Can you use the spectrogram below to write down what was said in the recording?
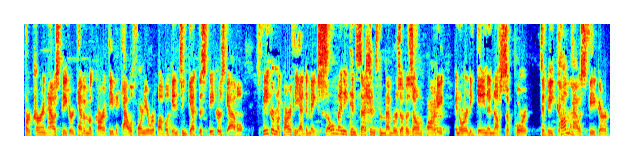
for current House Speaker Kevin McCarthy, the California Republican, to get the Speaker's gavel. Speaker McCarthy had to make so many concessions to members of his own party in order to gain enough support to become House Speaker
